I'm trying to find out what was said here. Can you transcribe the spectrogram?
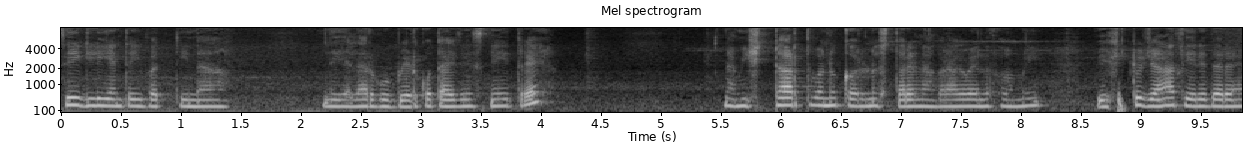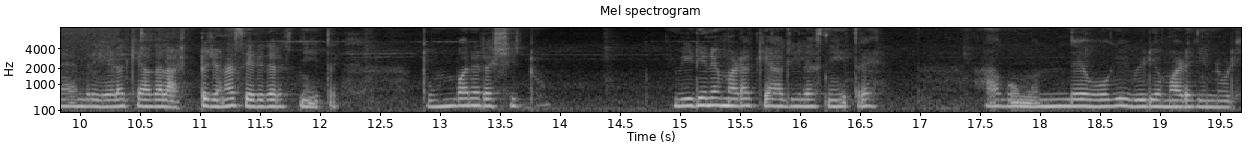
ಸಿಗಲಿ ಅಂತ ಇವತ್ತಿನ ಎಲ್ಲರಿಗೂ ಬೇಡ್ಕೋತಾ ಇದ್ದೀನಿ. ಸ್ನೇಹಿತರೆ, ನಮ್ಮ ಇಷ್ಟಾರ್ಥವನ್ನು ಕರುಣಿಸ್ತಾರೆ ನಾಗ ರಾಘವೇಂದ್ರ ಸ್ವಾಮಿ. ಎಷ್ಟು ಜನ ಸೇರಿದ್ದಾರೆ ಅಂದರೆ ಹೇಳೋಕ್ಕೆ ಆಗಲ್ಲ. ಅಷ್ಟು ಜನ ಸೇರಿದ್ದಾರೆ ಸ್ನೇಹಿತರೆ. ತುಂಬಾ ರಶ್ ಇತ್ತು. ವೀಡಿಯೋನೇ ಮಾಡೋಕ್ಕೆ ಆಗಲಿಲ್ಲ ಸ್ನೇಹಿತರೆ. ಹಾಗೂ ಮುಂದೆ ಹೋಗಿ ವೀಡಿಯೋ ಮಾಡಿದ್ದೀನಿ ನೋಡಿ.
